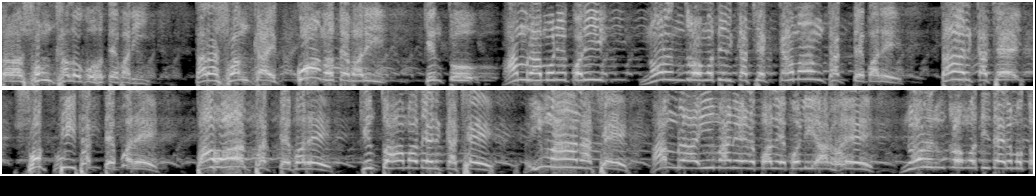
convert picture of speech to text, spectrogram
তারা সংখ্যালঘু হতে পারি, তারা সংখ্যায় কম হতে পারি, কিন্তু আমরা মনে করি নরেন্দ্র মোদীর কাছে কামান থাকতে পারে তার কাছে শক্তি থাকতে পারে পাওয়ার থাকতে পারে কিন্তু আমাদের কাছে ইমান আছে। আমরা ইমানের বলে বলিয়ান হয়ে নরেন্দ্র মোদীদের মতো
